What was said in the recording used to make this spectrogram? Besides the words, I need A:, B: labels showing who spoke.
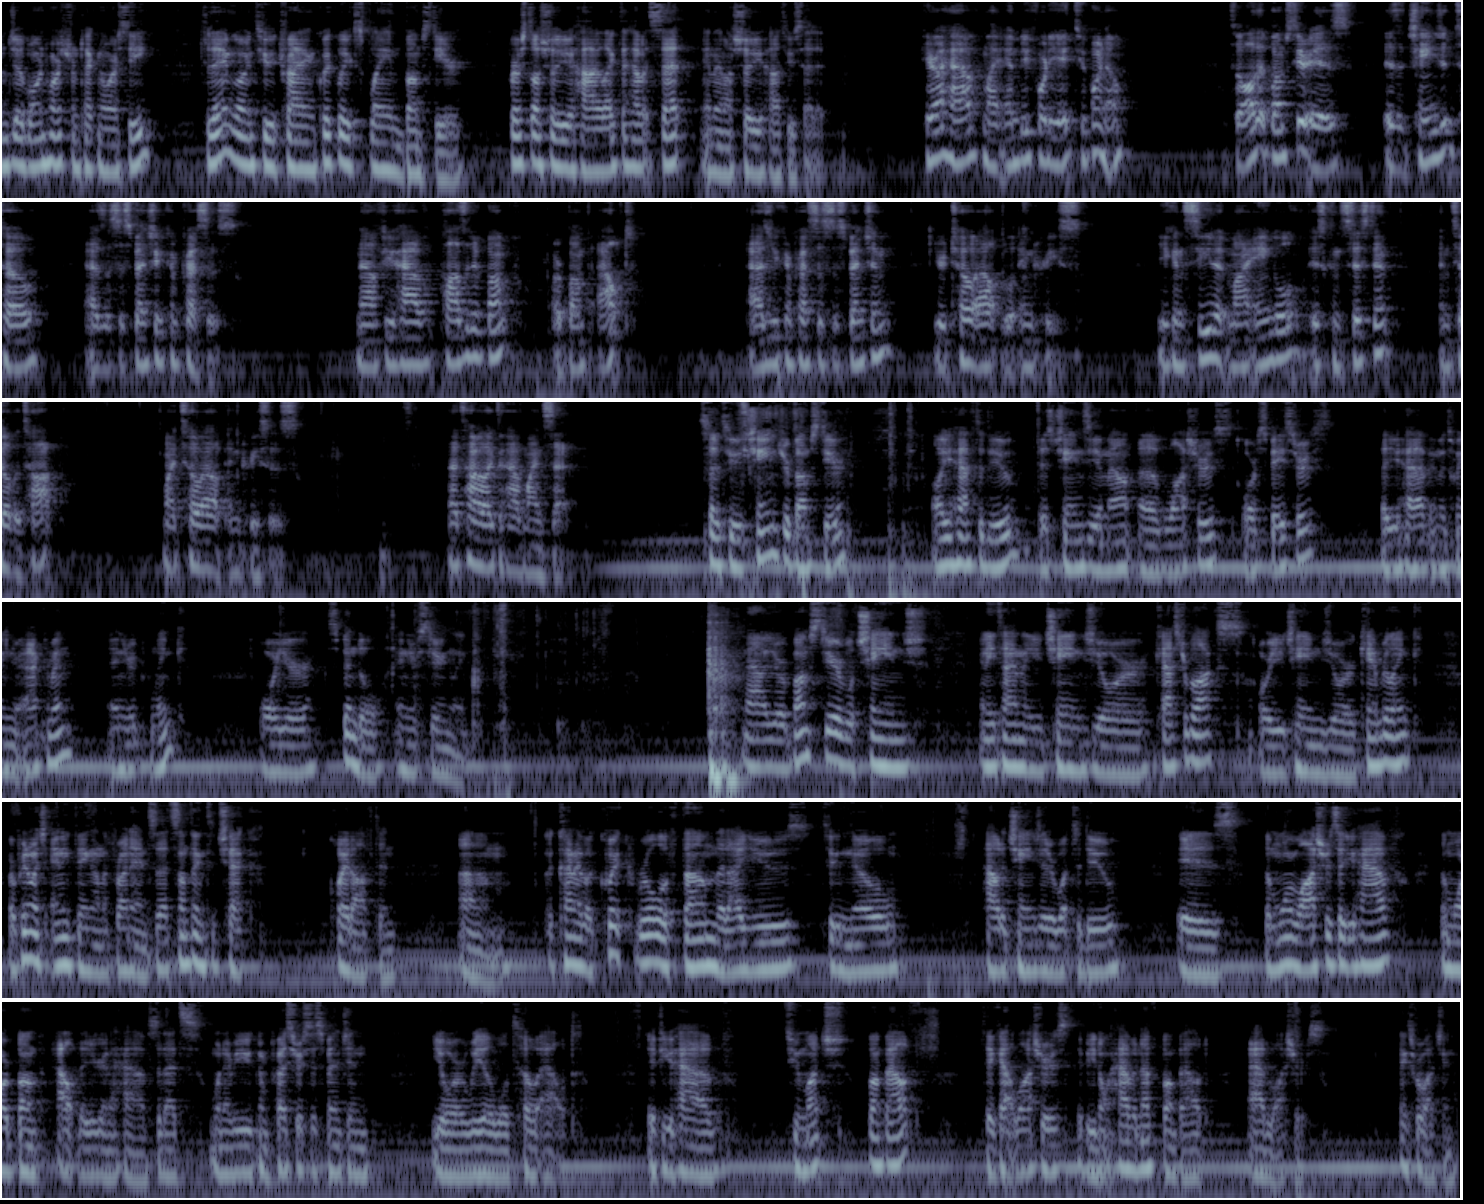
A: I'm Joe Bornhorst from Tekno RC. Today I'm going to try and quickly explain bump steer. First I'll show you how I like to have it set and then I'll show you how to set it. Here I have my MB48 2.0. So all that bump steer is, is a change in toe as the suspension compresses. Now if you have positive bump or bump out, as you compress the suspension, your toe out will increase. You can see that my angle is consistent until the top, my toe out increases. That's how I like to have mine set. So to change your bump steer, all you have to do is change the amount of washers or spacers that you have in between your Ackerman and your link or your spindle and your steering link. Now your bump steer will change anytime that you change your caster blocks or you change your camber link or pretty much anything on the front end. So that's something to check quite often. Um, a kind of a quick rule of thumb that I use to know how to change it or what to do is the more washers that you have, the more bump out that you're gonna have. So that's whenever you compress your suspension, your wheel will toe out. If you have too much bump out, take out washers. If you don't have enough bump out, add washers. Thanks for watching.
